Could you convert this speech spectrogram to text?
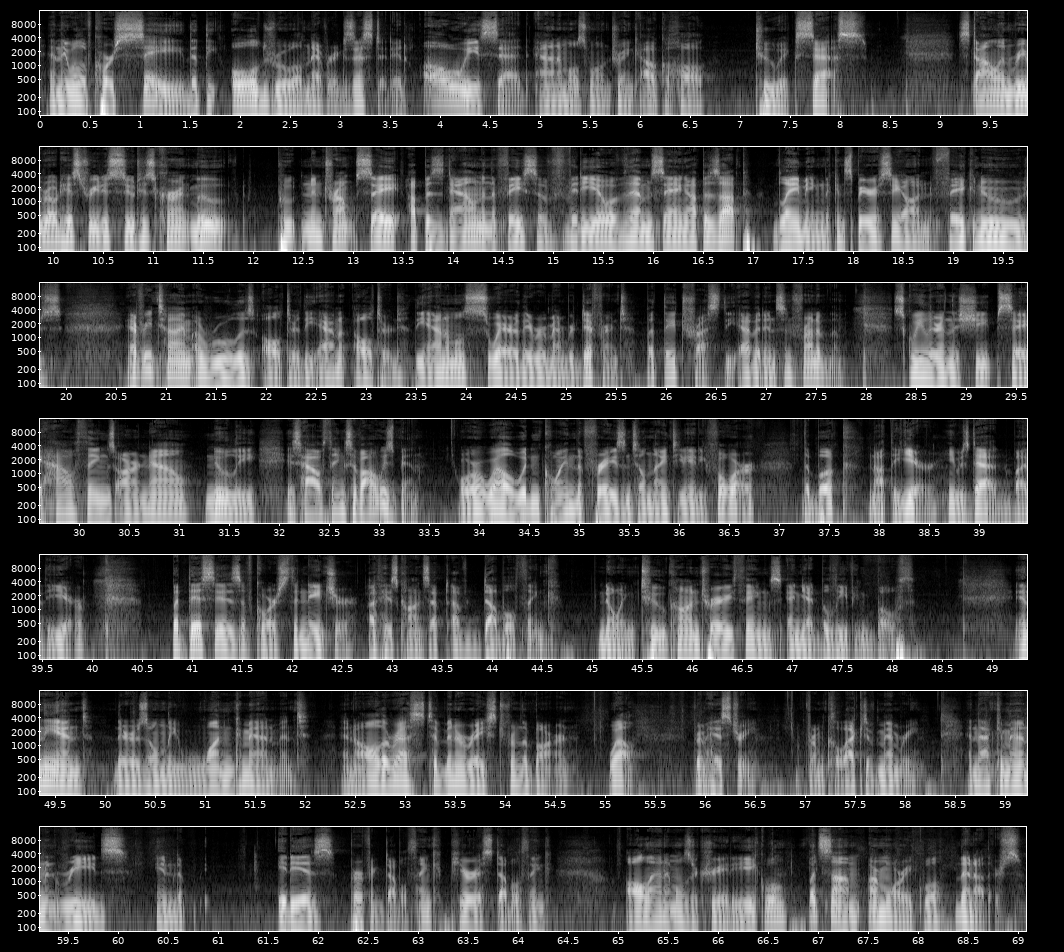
And they will, of course, say that the old rule never existed. It always said animals won't drink alcohol to excess. Stalin rewrote history to suit his current mood. Putin and Trump say up is down in the face of video of them saying up is up, blaming the conspiracy on fake news. Every time a rule is altered, the an- altered, the animals swear they remember different, but they trust the evidence in front of them. Squealer and the sheep say how things are now, newly, is how things have always been. Orwell wouldn't coin the phrase until 1984, the book, not the year. He was dead by the year. But this is, of course, the nature of his concept of doublethink, knowing two contrary things and yet believing both. In the end, there is only one commandment, and all the rest have been erased from the barn. Well, from history, from collective memory. And that commandment reads in the, it is perfect doublethink, purest doublethink. All animals are created equal, but some are more equal than others.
